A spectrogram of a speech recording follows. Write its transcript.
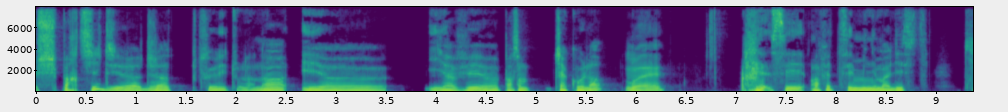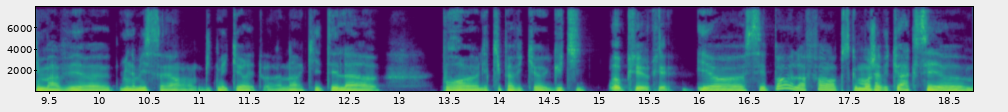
je suis parti déjà, déjà tout seul et tout nana, et euh, il y avait euh, par exemple Chacola. Ouais. c'est en fait c'est minimaliste qui m'avait euh, minimaliste c'est un beatmaker et tout nana qui était là euh, pour euh, l'équipe avec euh, Gucci. Ok, ok. Et euh, c'est pas à la fin parce que moi j'avais que accès euh,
